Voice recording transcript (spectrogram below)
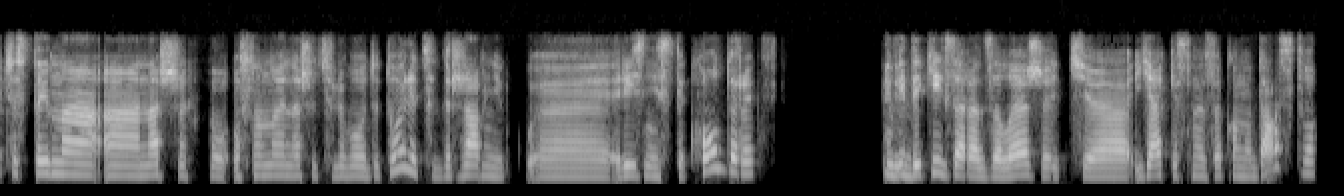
частина е, наших основної нашої цільової аудиторії це державні е, різні стейкхолдери, від яких зараз залежить е, якісне законодавство.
